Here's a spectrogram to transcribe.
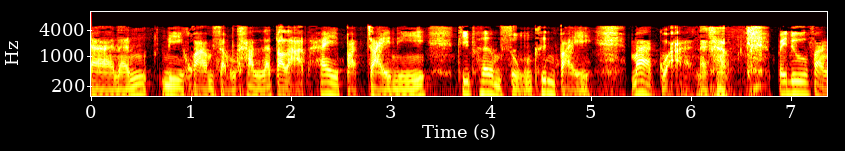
นานั้นมีความสำคัญและตลาดให้ปัจจัยนี้ที่เพิ่มสูงขึ้นไปมากกว่านะครับ ไปดูฝั่ง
